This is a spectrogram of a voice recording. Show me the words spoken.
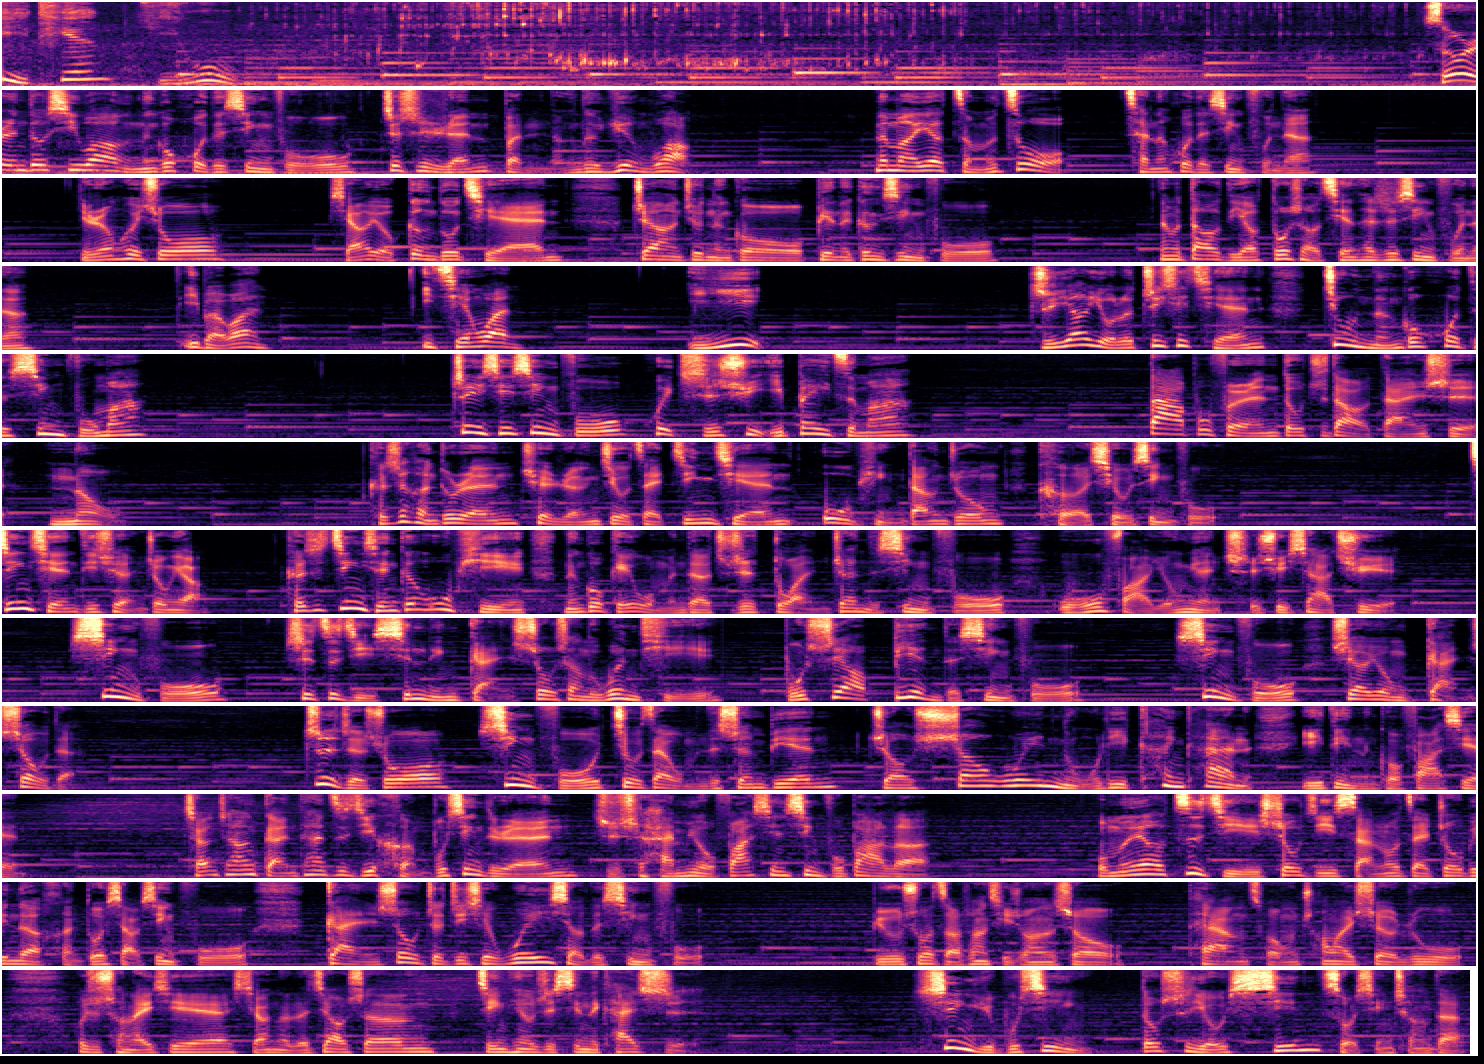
一天一物。所有人都希望能够获得幸福，这是人本能的愿望。那么要怎么做才能获得幸福呢？有人会说，想要有更多钱，这样就能够变得更幸福。那么到底要多少钱才是幸福呢？一百万、一千万、一亿？只要有了这些钱，就能够获得幸福吗？这些幸福会持续一辈子吗？大部分人都知道答案是 no，可是很多人却仍旧在金钱物品当中渴求幸福。金钱的确很重要，可是金钱跟物品能够给我们的只是短暂的幸福，无法永远持续下去。幸福是自己心灵感受上的问题，不是要变得幸福，幸福是要用感受的。智者说：“幸福就在我们的身边，只要稍微努力看看，一定能够发现。”常常感叹自己很不幸的人，只是还没有发现幸福罢了。我们要自己收集散落在周边的很多小幸福，感受着这些微小的幸福。比如说早上起床的时候，太阳从窗外射入，或者传来一些小鸟的叫声，今天又是新的开始。幸与不幸都是由心所形成的。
